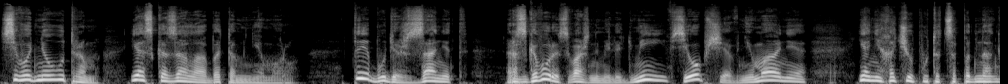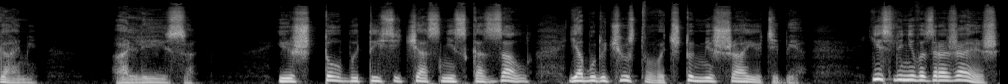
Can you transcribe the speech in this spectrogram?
Сегодня утром я сказала об этом Немуру. Ты будешь занят, разговоры с важными людьми, всеобщее внимание. Я не хочу путаться под ногами». «Алиса!» «И что бы ты сейчас ни сказал, я буду чувствовать, что мешаю тебе. Если не возражаешь,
